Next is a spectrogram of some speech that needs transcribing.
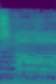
Krishna.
